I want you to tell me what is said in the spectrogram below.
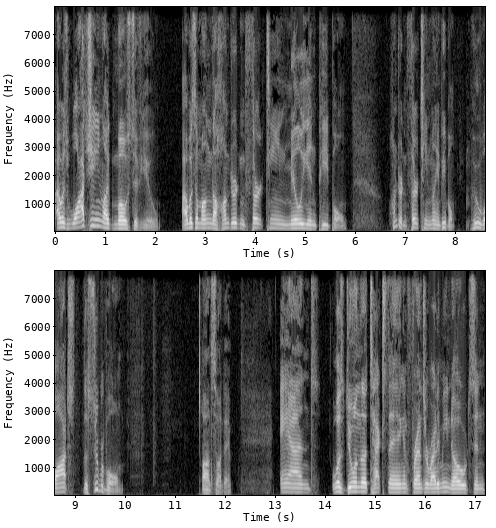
I was watching like most of you I was among the 113 million people, 113 million people who watched the Super Bowl on Sunday and was doing the text thing, and friends are writing me notes, and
